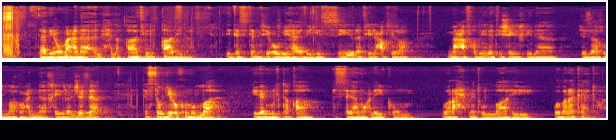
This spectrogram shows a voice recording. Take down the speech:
تابعوا معنا الحلقات القادمة لتستمتعوا بهذه السيرة العطرة مع فضيلة شيخنا جزاه الله عنا خير الجزاء. أستودعكم الله. إلى الملتقى. السلام عليكم ورحمة الله وبركاته.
